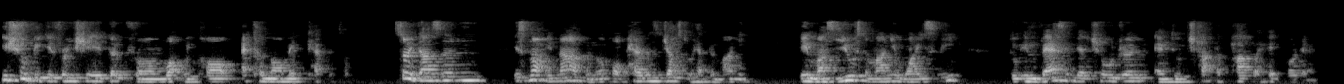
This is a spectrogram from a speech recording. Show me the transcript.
It should be differentiated from what we call economic capital. So it doesn't, it's not enough you know, for parents just to have the money. They must use the money wisely to invest in their children and to chart a path ahead for them.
